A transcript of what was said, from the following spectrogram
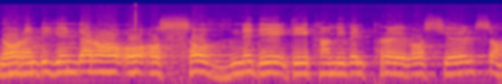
Når en begynner å, å, å sovne, det, det, kan vi vel prøve oss sjøl, så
